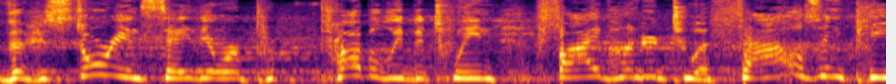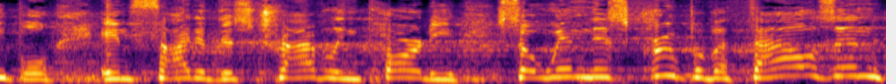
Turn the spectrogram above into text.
The historians say there were pr- probably between 500 to 1,000 people inside of this traveling party. So when this group of a thousand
